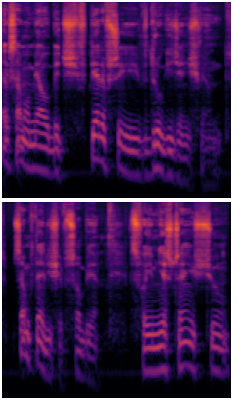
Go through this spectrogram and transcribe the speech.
Tak samo miało być w pierwszy i w drugi dzień świąt. Zamknęli się w sobie, w swoim nieszczęściu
